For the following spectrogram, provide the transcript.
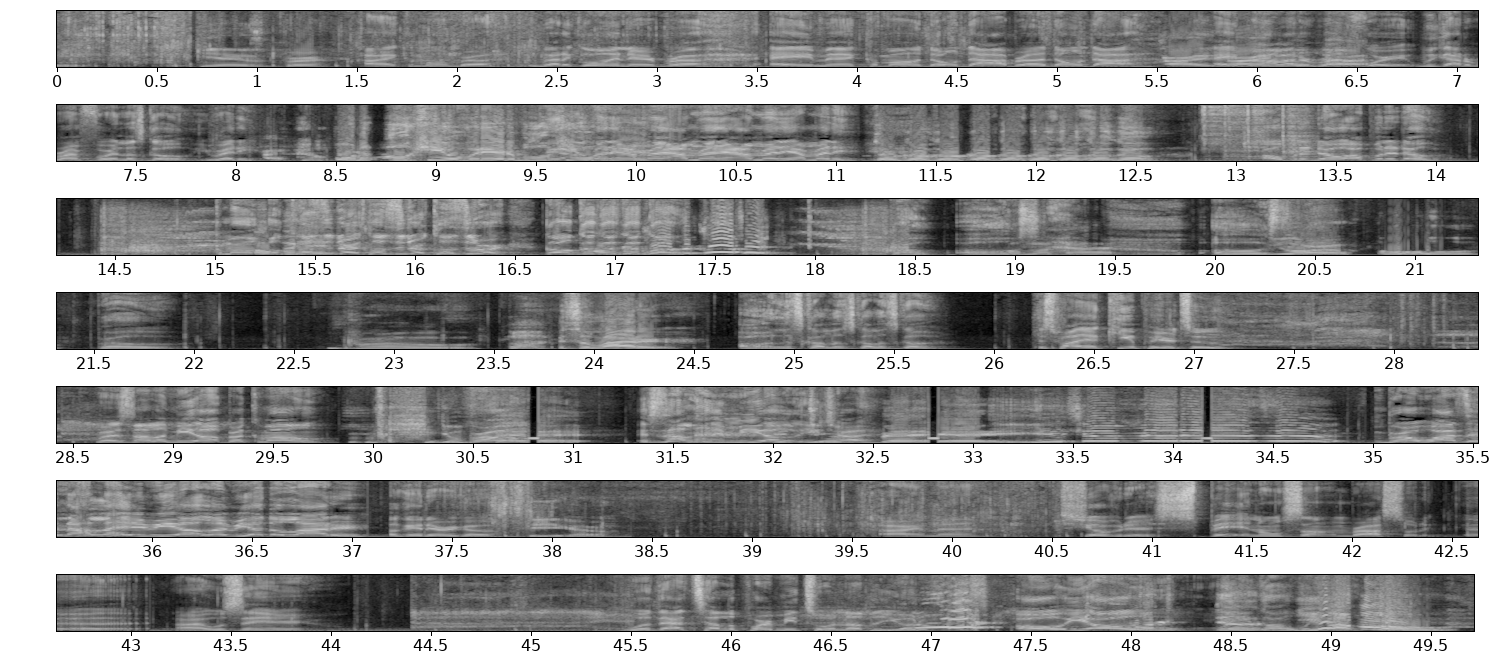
Yes, bro. All right, come on, bro. We gotta go in there, bro. Hey, man, come on. Don't die, bro. Don't die. All right, hey, bro, right, I'm about to run die. for it. We gotta run for it. Let's go. You ready? Oh, the blue key over there. The blue key I'm over I'm there. I'm ready, I'm ready, I'm ready. Go, go, go, go, go, go, go, go, go. Open the door, open the door. Come on, oh, Open close it. the door, close the door, close the door. Go, go, go, go, go. Close it. Bro, oh, Oh my snap. god. Oh, You snap. are a fool. Bro. Bro. It's a ladder. Oh, let's go, let's go, let's go. There's probably a key up here too. Bro, it's not letting me up, bro. Come on. you Bro. fat. It's not letting me up. Get You try. fat ass. Get your fat ass up. Bro, why is it not letting me up? Let me up the ladder. Okay, there we go. There you go. All right, man. She over there spitting on something, bro. I swear to God. All right, what's in here? Will that teleport me to another universe? Oh, yo. Where you go? Where? Yo.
